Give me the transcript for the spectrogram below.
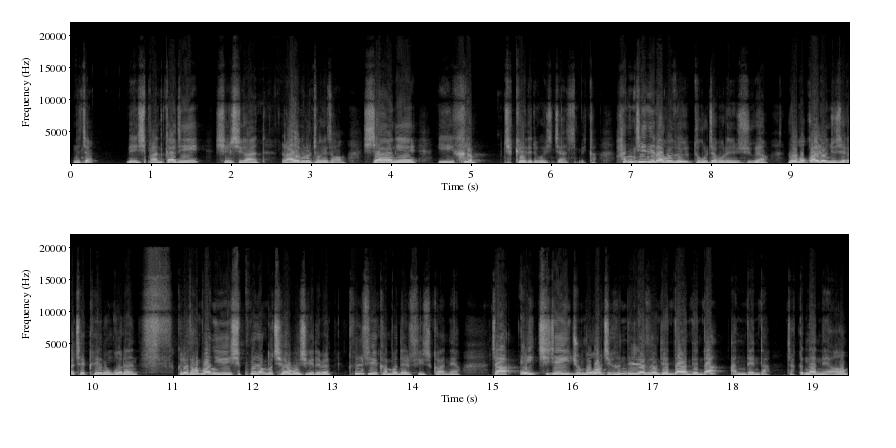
그렇죠? 4시 반까지 실시간 라이브를 통해서 시장의 이 흐름 체크해드리고 있지 않습니까? 한진이라고 두, 두 글자 보내주시고요. 로봇 관련주 제가 체크해놓은 거는 그래도 한번 이 10% 정도 채워보시게 되면 큰 수익 한번 낼 수 있을 것 같네요. 자, HJ중공업 지금 흔들려서는 된다, 안 된다? 안 된다. 자, 끝났네요.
